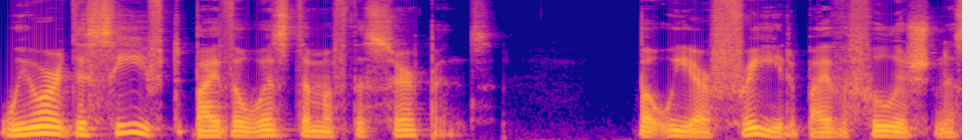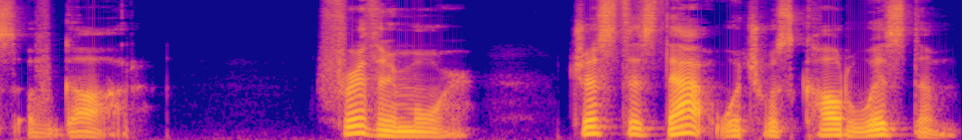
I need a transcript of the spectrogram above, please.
We were deceived by the wisdom of the serpent, but we are freed by the foolishness of God. Furthermore, just as that which was called wisdom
